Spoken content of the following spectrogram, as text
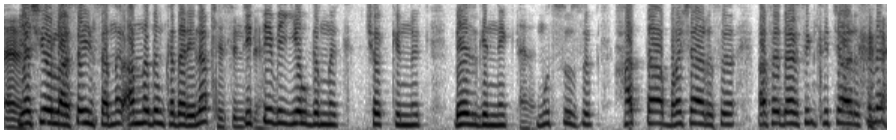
evet. yaşıyorlarsa insanlar anladığım kadarıyla Kesinlikle. ciddi bir yılgınlık, çökkünlük, bezginlik, Evet. mutsuzluk, hatta baş ağrısı, affedersin kıç ağrısı ve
